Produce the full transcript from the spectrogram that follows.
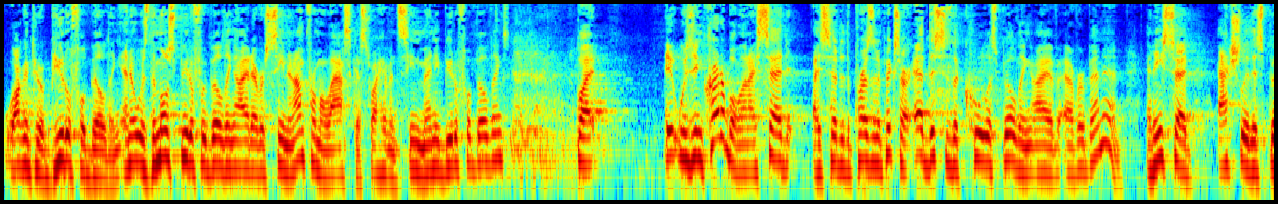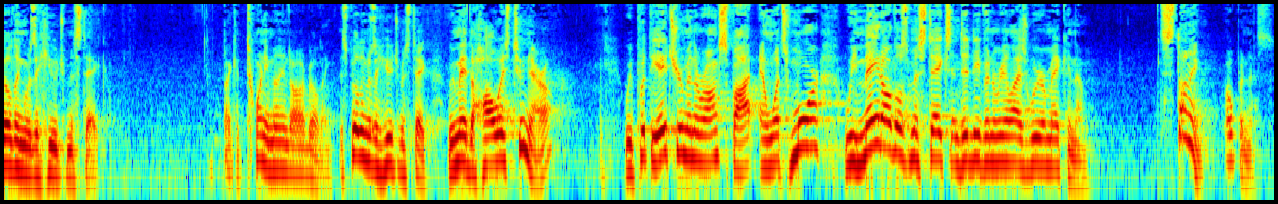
walking through a beautiful building, and it was the most beautiful building I had ever seen. And I'm from Alaska, so I haven't seen many beautiful buildings. But it was incredible. And I said, I said to the president of Pixar, Ed, this is the coolest building I have ever been in. And he said, actually, this building was a huge mistake. Like a $20 million building. This building was a huge mistake. We made the hallways too narrow. We put the atrium in the wrong spot. And what's more, we made all those mistakes and didn't even realize we were making them. Stunning openness.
